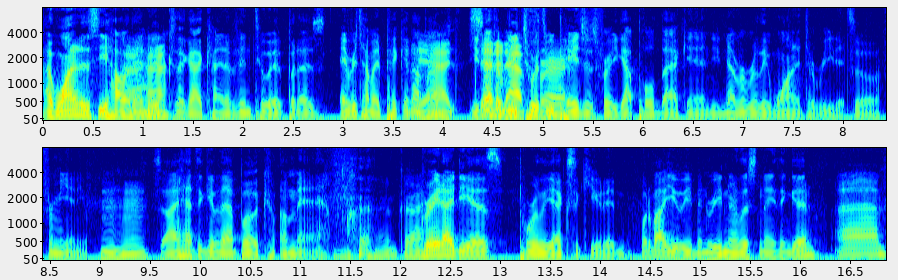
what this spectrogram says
I wanted to see how it ended Uh-huh. because I got kind of into it, but I was every time I'd pick it up, Yeah, I'd, you'd have to read two or three pages before you got pulled back in. You never really wanted to read it. So for me, anyway. mm-hmm. So I had to give that book a man. Okay. Great ideas, poorly executed. What about you? You been reading or listening to anything good? Um,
